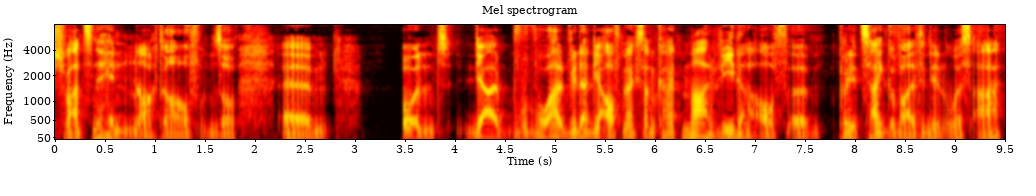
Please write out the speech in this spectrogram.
schwarzen Händen auch drauf und so. Ähm, und ja, wo, wo halt wieder die Aufmerksamkeit mal wieder auf ähm, Polizeigewalt in den USA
